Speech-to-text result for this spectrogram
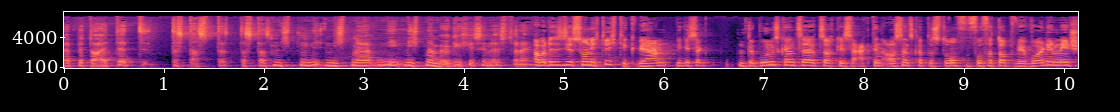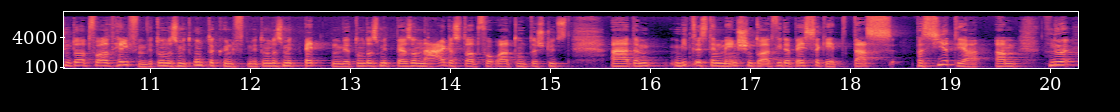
äh, bedeutet dass das, dass, dass das nicht, nicht, mehr, nicht mehr möglich ist in Österreich. Aber das ist ja so nicht richtig. Wir haben, wie gesagt, der Bundeskanzler hat es auch gesagt, den Auslandskatastrophen vor verdoppelt. Wir wollen den Menschen dort vor Ort helfen. Wir tun das mit Unterkünften, wir tun das mit Betten, wir tun das mit Personal, das dort vor Ort unterstützt, äh, damit es den Menschen dort wieder besser geht. Das passiert ja. Ähm, nur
